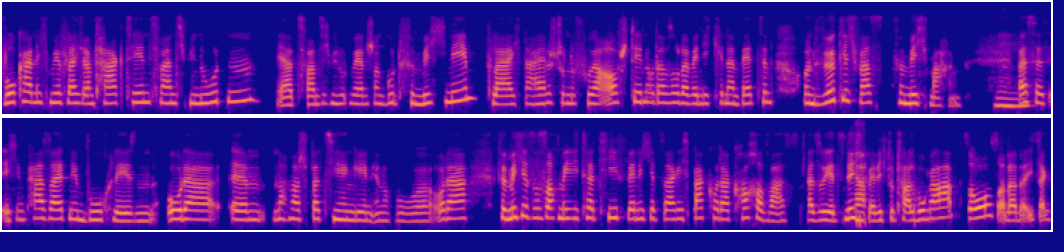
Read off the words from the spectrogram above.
wo kann ich mir vielleicht am Tag 10, 20 Minuten, ja, 20 Minuten werden schon gut für mich nehmen, vielleicht eine halbe Stunde früher aufstehen oder so, oder wenn die Kinder im Bett sind und wirklich was für mich machen. Mhm. Was weiß ich, ein paar Seiten im Buch lesen oder ähm, nochmal spazieren gehen in Ruhe. Oder für mich ist es auch meditativ, wenn ich jetzt sage, ich backe oder koche was. Also jetzt nicht, ja. wenn ich total Hunger habe, so, sondern ich sage,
